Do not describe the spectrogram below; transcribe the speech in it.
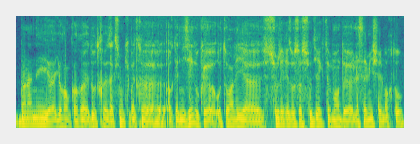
dans l'année, euh, il y aura encore euh, d'autres actions qui vont être euh, organisées. Donc, autant aller sur les réseaux sociaux directement de la Saint-Michel Morteau.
